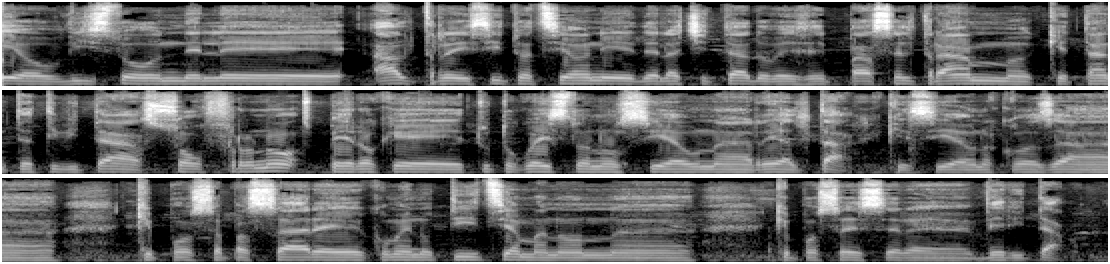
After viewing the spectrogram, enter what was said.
Io ho visto nelle altre situazioni della città dove passa il tram che tante attività soffrono, spero che tutto questo non sia una realtà, che sia una cosa che possa passare come notizia ma non eh, che possa essere verità.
